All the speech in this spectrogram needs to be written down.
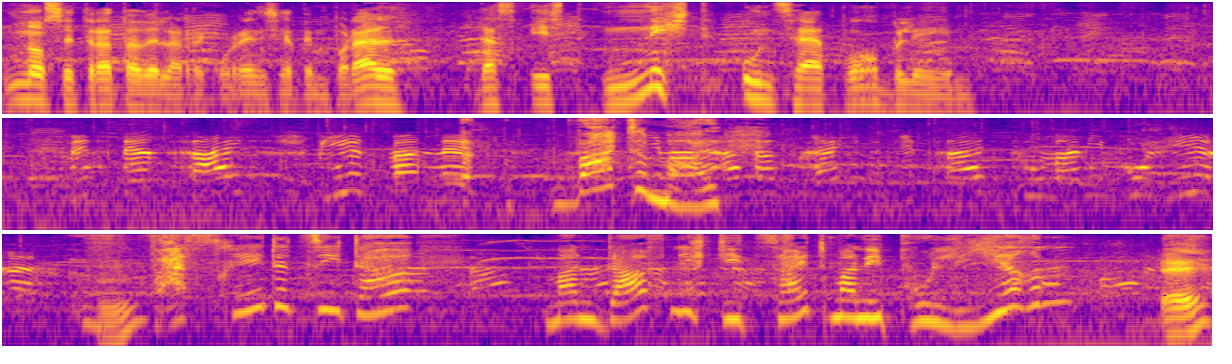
no se trata de la recurrencia temporal. Das ist nicht unser Problem. Mit der Zeit spielt man nicht. Warte mal, manipulieren. was redet sie da? Man darf nicht die Zeit manipulieren? ¿Eh?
